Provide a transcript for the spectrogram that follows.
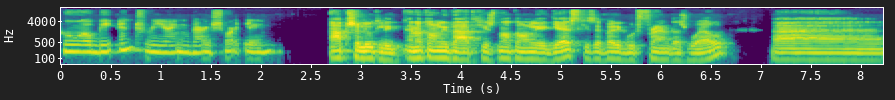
who will be interviewing very shortly. Absolutely. And not only that, he's not only a guest, he's a very good friend as well uh,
